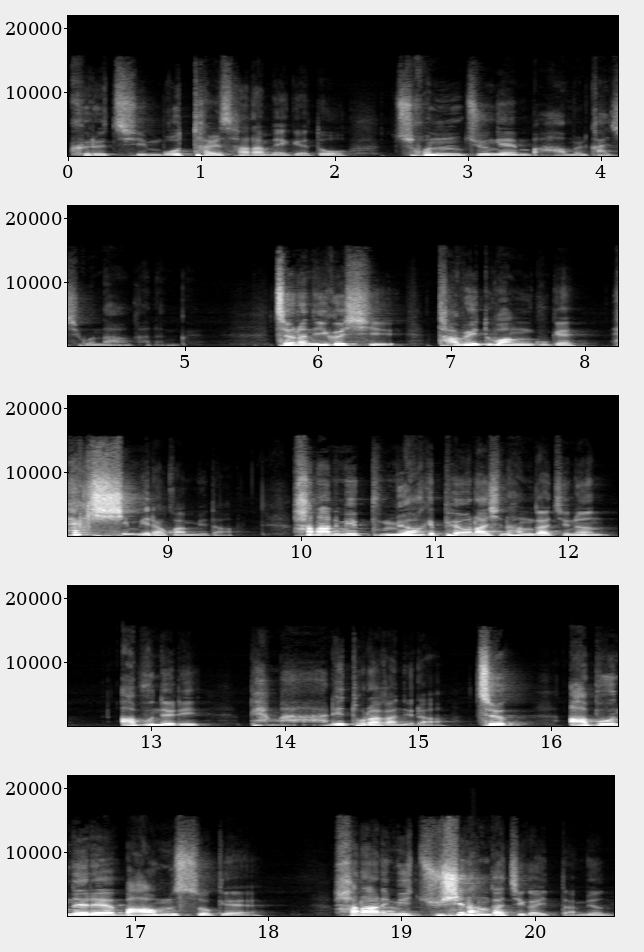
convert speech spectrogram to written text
그렇지 못할 사람에게도 존중의 마음을 가지고 나아가는 거예요. 저는 이것이 다윗 왕국의 핵심이라고 합니다. 하나님이 분명하게 표현하신 한 가지는 아브넬이 평안히 돌아가니라. 즉 아브넬의 마음 속에 하나님이 주신 한 가지가 있다면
